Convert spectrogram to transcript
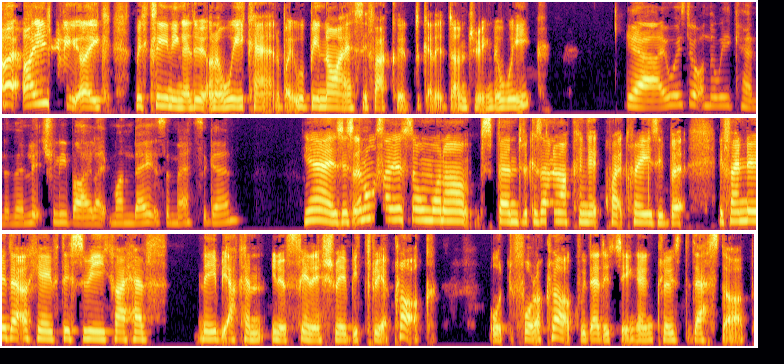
I, I usually like with cleaning I do it on a weekend, but it would be nice if I could get it done during the week. Yeah, I always do it on the weekend and then literally by like Monday it's a mess again. Yeah, it's just and also I just don't want to spend because I know I can get quite crazy. But if I know that okay, if this week I have maybe I can you know finish maybe three o'clock or four o'clock with editing and close the desktop,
